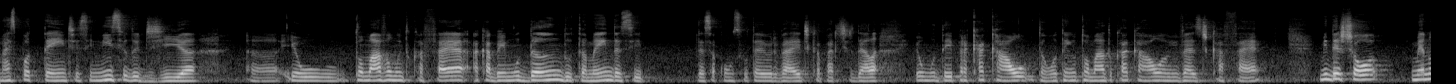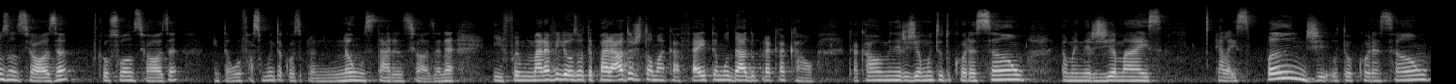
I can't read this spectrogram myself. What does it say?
mais potente, esse início do dia. Uh, eu tomava muito café, acabei mudando também desse dessa consulta ayurvédica a partir dela eu mudei para cacau então eu tenho tomado cacau ao invés de café me deixou menos ansiosa porque eu sou ansiosa então eu faço muita coisa para não estar ansiosa, né? E foi maravilhoso eu ter parado de tomar café e ter mudado para cacau. Cacau é uma energia muito do coração, é uma energia mais ela expande o teu coração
